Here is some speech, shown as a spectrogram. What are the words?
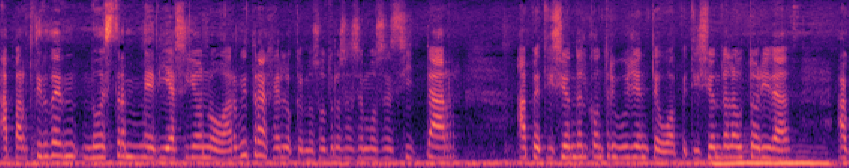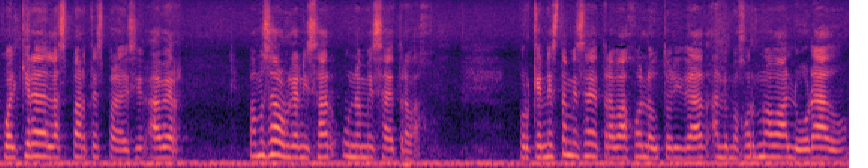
a partir de nuestra mediación o arbitraje, lo que nosotros hacemos es citar a petición del contribuyente o a petición de la autoridad a cualquiera de las partes para decir, a ver, vamos a organizar una mesa de trabajo. Porque en esta mesa de trabajo la autoridad a lo mejor no ha valorado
